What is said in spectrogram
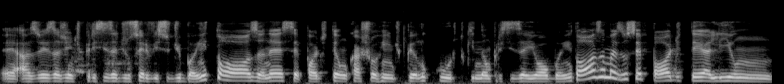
é, às vezes a gente precisa de um serviço de banho e tosa, né? Você pode ter um cachorrinho de pelo curto que não precisa ir ao banho e tosa, mas você pode ter ali um,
